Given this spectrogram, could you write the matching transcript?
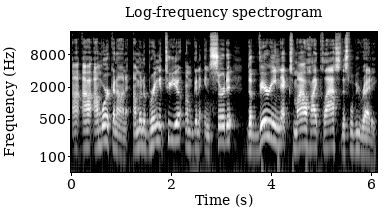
I, am working on it. I'm going to bring it to you. I'm going to insert it. The very next Mile High class, this will be ready.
